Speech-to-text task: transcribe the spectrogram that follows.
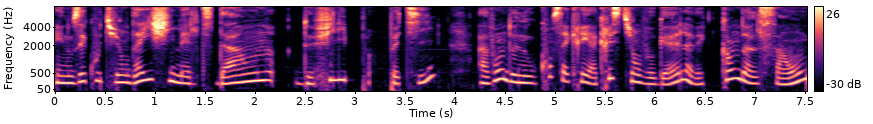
et nous écoutions Daichi Meltdown de Philippe Petit avant de nous consacrer à Christian Vogel avec Candle Song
